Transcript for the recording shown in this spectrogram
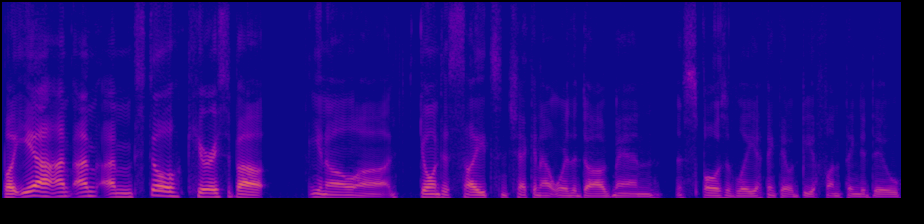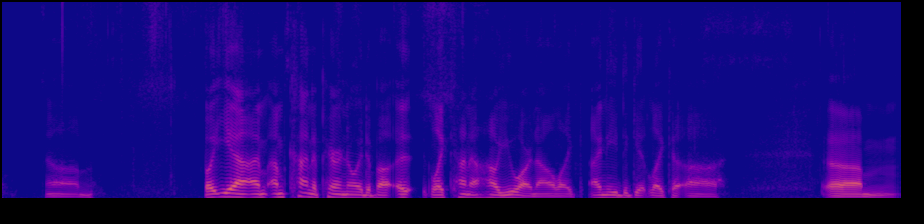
but yeah, I'm I'm I'm still curious about you know uh, going to sites and checking out where the dog man is supposedly. I think that would be a fun thing to do. Um, but yeah, I'm I'm kind of paranoid about uh, like kind of how you are now. Like I need to get like a. Uh, um,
